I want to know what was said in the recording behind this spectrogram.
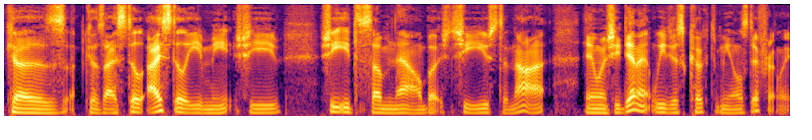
Because because i still i still eat meat. She she eats some now but she used to not. And when she didn't we just cooked meals differently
